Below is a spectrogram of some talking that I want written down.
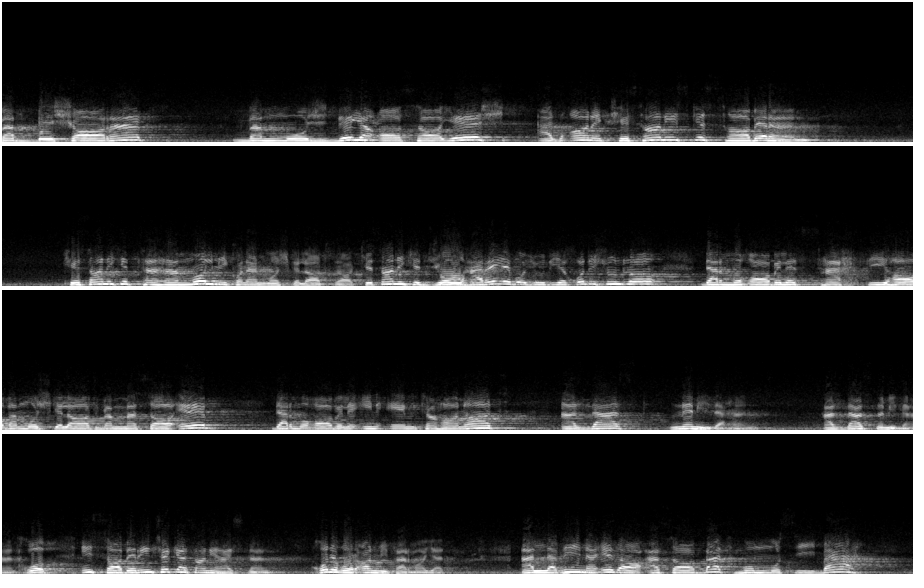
و بشارت و مجده آسایش از آن کسانی است که صابرند. کسانی که تحمل می‌کنن مشکلات را. کسانی که جوهره وجودی خودشون رو در مقابل سختی ها و مشکلات و مصائب در مقابل این امتحانات از دست نمی‌دهند. از دست نمی‌دهند. خب این صابرین چه کسانی هستند؟ خود قرآن میفرماید الذین اذا اصابتهم مصیبه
